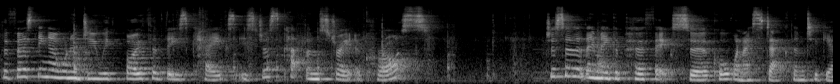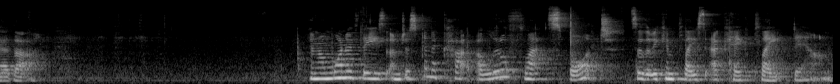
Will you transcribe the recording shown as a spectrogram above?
The first thing I want to do with both of these cakes is just cut them straight across, just so that they make a perfect circle when I stack them together. And on one of these, I'm just going to cut a little flat spot so that we can place our cake plate down.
